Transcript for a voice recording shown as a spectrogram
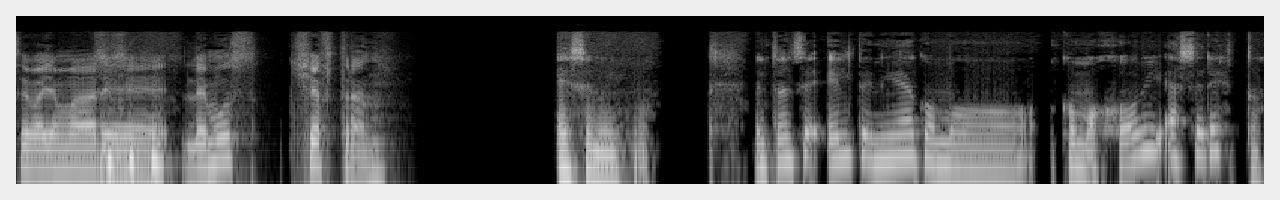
se va a llamar eh, Lemus Cheftran. Ese mismo. Entonces él tenía como, como hobby hacer esto.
